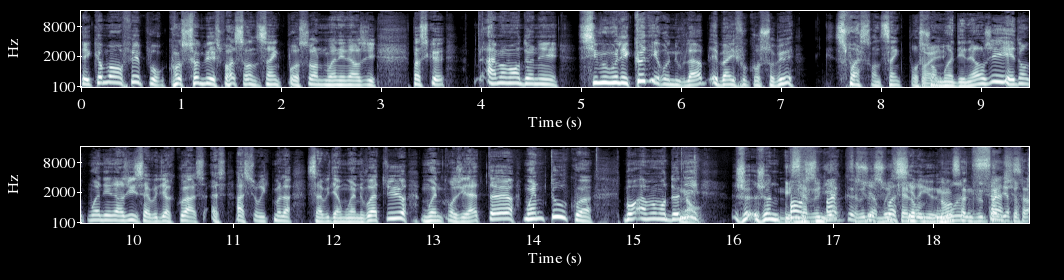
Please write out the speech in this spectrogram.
Et comment on fait pour consommer 65% de moins d'énergie? Parce que à un moment donné, si vous voulez que des renouvelables, eh ben, il faut consommer 65% moins d'énergie. Et donc, moins d'énergie, ça veut dire quoi? À, ce rythme-là Ça veut dire moins de voitures, moins de congélateurs, moins de tout, quoi. Bon, à un moment donné, je, ne pense pas que ce soit sérieux. Non, ça ne veut pas dire ça.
